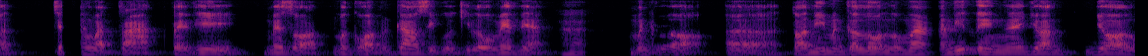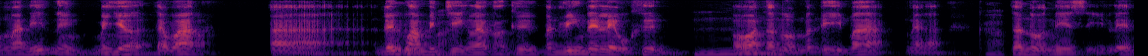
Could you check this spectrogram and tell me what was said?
อจังหวัดตราดไปที่แม่สอดเมื่อก่อนมันเก้าสิบกว่ากิโลเมตร เนี่ยฮะมันก็เอ่อตอนนี้มันก็ล่นลงมานิดหนึ่งนะย่อนย่อลงมานิดหนึ่งไม่เยอะ แต่ว่าเอ่อ ด้วยความเป็นจริงแล้วก็คือมันวิ่งได้เร็วขึ้นอืเพราะว่าถนมนมันดีมากนะครับครับ ถนนนี่สี่เลน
